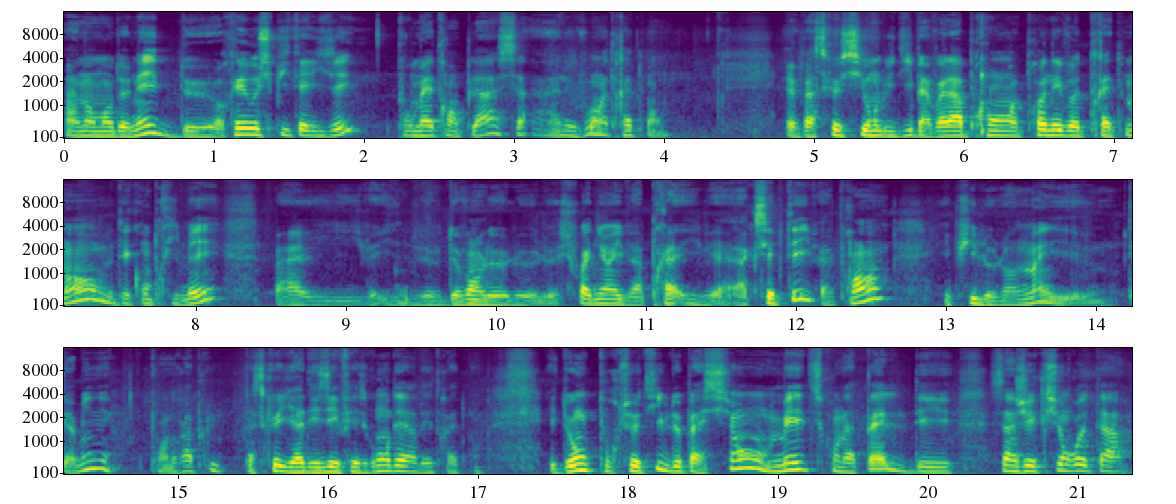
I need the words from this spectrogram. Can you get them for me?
à un moment donné, de réhospitaliser pour mettre en place à nouveau un traitement. Parce que si on lui dit, ben voilà, prenez votre traitement, des ben devant le, soignant, il va, accepter, il va prendre, et puis le lendemain, il est terminé, il ne prendra plus. Parce qu'il y a des effets secondaires des traitements. Et donc, pour ce type de patient, on met ce qu'on appelle des injections retard.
